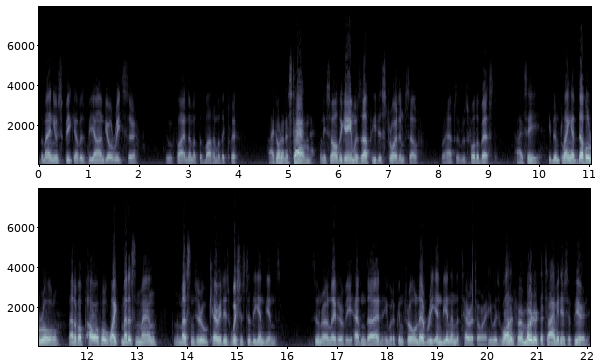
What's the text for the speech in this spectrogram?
The man you speak of is beyond your reach, sir. You'll find him at the bottom of the cliff. I don't understand. When he saw the game was up, he destroyed himself. Perhaps it was for the best. I see. He'd been playing a double role that of a powerful white medicine man and the messenger who carried his wishes to the Indians. Sooner or later, if he hadn't died, he would have controlled every Indian in the territory. He was wanted for murder at the time he disappeared.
